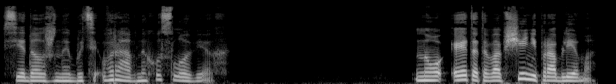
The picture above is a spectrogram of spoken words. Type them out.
все должны быть в равных условиях. Но это-то вообще не проблема.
